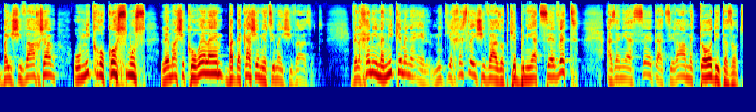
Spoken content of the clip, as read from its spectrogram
בישיבה עכשיו הוא מיקרוקוסמוס למה שקורה להם בדקה שהם יוצאים מהישיבה הזאת. ולכן אם אני כמנהל מתייחס לישיבה הזאת כבניית צוות, אז אני אעשה את העצירה המתודית הזאת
